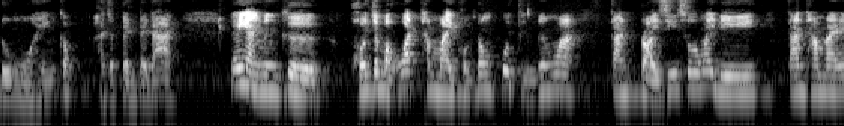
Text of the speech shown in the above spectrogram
ดูโง่เฮงก็อาจจะเป็นไปได้ และอย่างหนึ่งคือคนจะบอกว่าทำไมผมต้องพูดถึงเรื่องว่า การปล่อยซีซัวไม่ดี การทำอะไรใน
